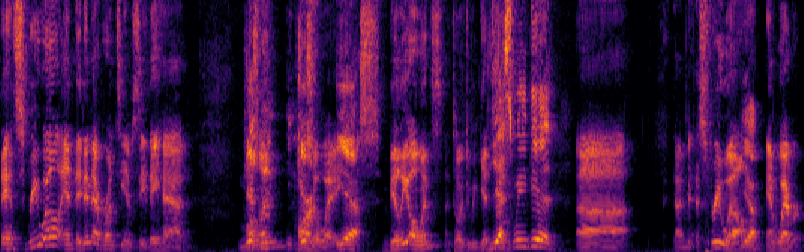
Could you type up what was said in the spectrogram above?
They had Sprewell, and they didn't have Run TMC. They had Mullin, just- Hardaway, Yes. Billy Owens. I told you we'd get. to Yes, him. we did. uh, Sprewell Yeah. and Webber.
